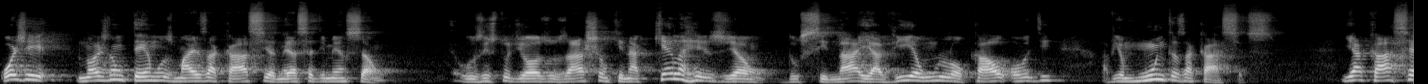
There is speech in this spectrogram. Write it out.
Hoje nós não temos mais acácia nessa dimensão. Os estudiosos acham que naquela região do Sinai havia um local onde havia muitas acácias. E a acácia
